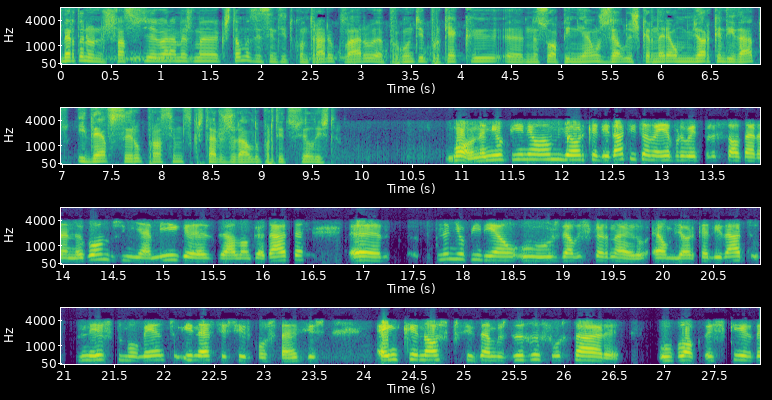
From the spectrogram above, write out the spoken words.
Berta Nunes, faço-lhe agora a mesma questão, mas em sentido contrário, claro. Pergunto-lhe porque é que, eh, na sua opinião, José Luís Carneiro é o melhor candidato e deve ser o próximo secretário-geral do Partido Socialista. Bom, na minha opinião é o melhor candidato e também aproveito para saudar Ana Gomes, minha amiga de há longa data. Uh, na minha opinião, o José Luís Carneiro é o melhor candidato neste momento e nestas circunstâncias em que nós precisamos de reforçar o Bloco da Esquerda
